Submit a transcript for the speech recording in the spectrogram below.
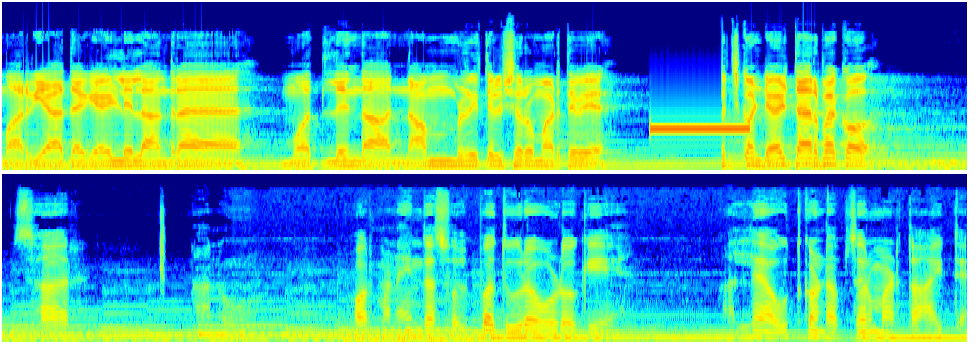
ಮರ್ಯಾದೆಗೆ ಹೇಳಲಿಲ್ಲ ಅಂದ್ರೆ ಮೊದ್ಲಿಂದ ನಮ್ ರೀತಿಲಿ ಶುರು ಮಾಡ್ತೀವಿ. ಹಚ್ಕೊಂಡು ಹೇಳ್ತಾ ಇರ್ಬೇಕು. ಸರ್ ನಾನು ಅವ್ರ ಮನೆಯಿಂದ ಸ್ವಲ್ಪ ದೂರ ಓಡೋಗಿ ಅಲ್ಲೇ ಔತ್ಕೊಂಡು ಅಬ್ಸರ್ವ್ ಮಾಡ್ತಾ ಇದ್ದೆ.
